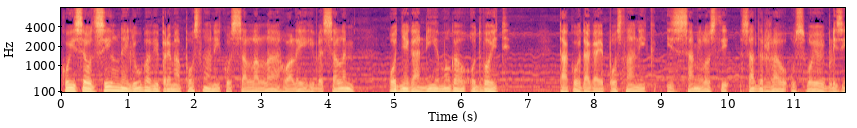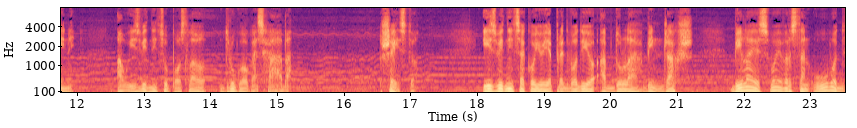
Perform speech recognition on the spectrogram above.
koji se od silne ljubavi prema poslaniku sallallahu alejhi ve sellem od njega nije mogao odvojiti tako da ga je poslanik iz samilosti sadržao u svojoj blizini a u izvidnicu poslao drugoga shaba. 600. Izvidnica koju je predvodio Abdullah bin Džahš bila je svojevrstan uvod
